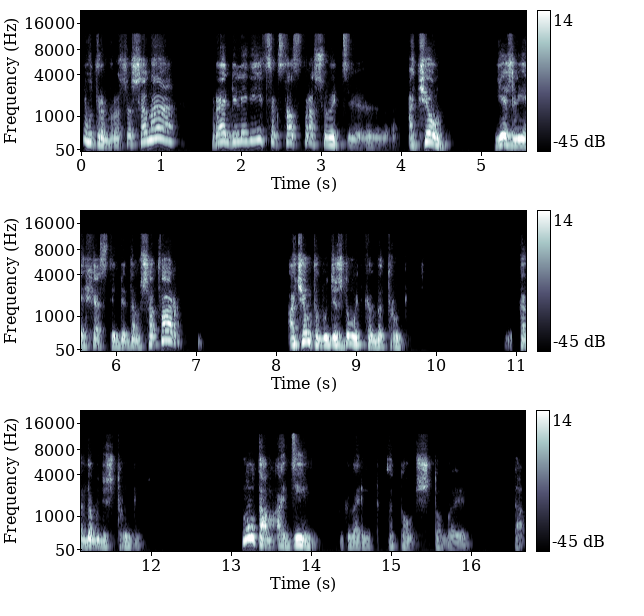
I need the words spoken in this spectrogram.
утром в Рошашана Раби Левицак стал спрашивать, э, о чем если я сейчас тебе дам шафар, о чем ты будешь думать, когда трубить? Когда будешь трубить? Ну, там один говорит о том, чтобы там,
